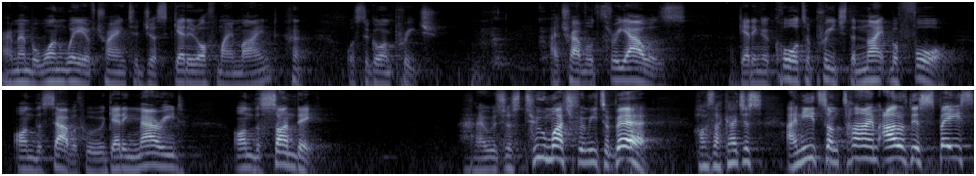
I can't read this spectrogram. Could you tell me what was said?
I remember one way of trying to just get it off my mind was to go and preach. I traveled three hours getting a call to preach the night before on the Sabbath. We were getting married on the Sunday. And it was just too much for me to bear. I was like, I just, I need some time out of this space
